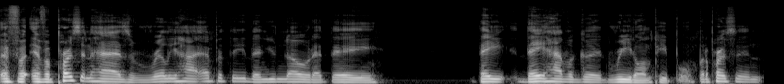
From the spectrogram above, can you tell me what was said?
If a, if a person has really high empathy, then you know that they they they have a good read on people. But a person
